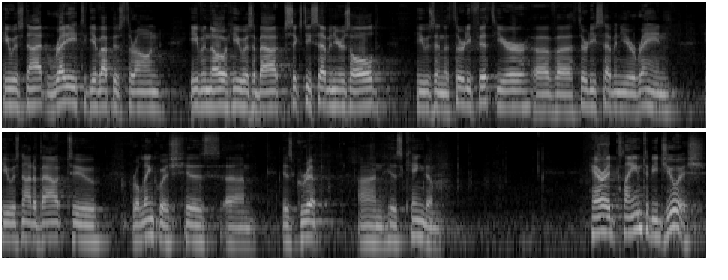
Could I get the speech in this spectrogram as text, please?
He was not ready to give up his throne, even though he was about 67 years old. He was in the 35th year of a 37 year reign. He was not about to relinquish his, um, his grip on his kingdom. Herod claimed to be Jewish,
